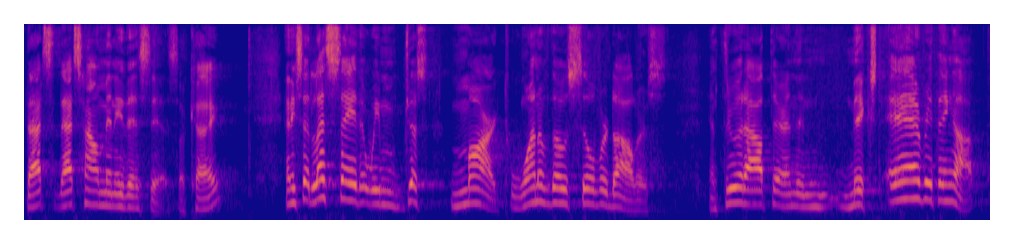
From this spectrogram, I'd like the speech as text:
That's, that's how many this is, okay? And he said, let's say that we just marked one of those silver dollars and threw it out there and then mixed everything up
